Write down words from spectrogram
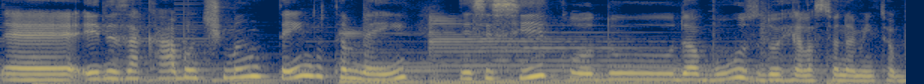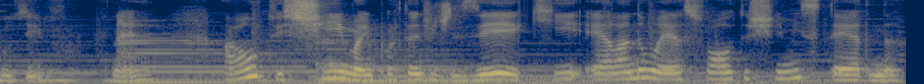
é, eles acabam te mantendo também nesse ciclo do, do abuso, do relacionamento abusivo, né? A autoestima, é importante dizer que ela não é só autoestima externa,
